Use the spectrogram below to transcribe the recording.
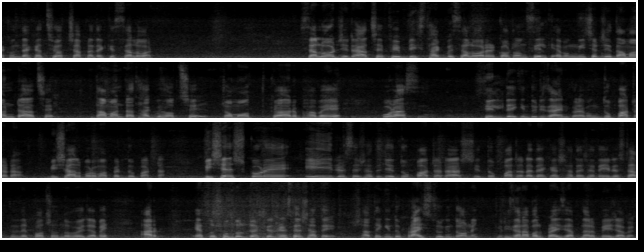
এখন দেখাচ্ছি হচ্ছে আপনাদেরকে সালোয়ার। সালোয়ার যেটা আছে ফেব্রিক্স থাকবে সালোয়ারের কটন সিল্ক এবং নিচের যে দামানটা আছে, দামানটা থাকবে হচ্ছে চমৎকারভাবে কোরা সিল্ক দিয়ে কিন্তু ডিজাইন করা এবং দোপাটাটা বিশাল বড় মাপের দোপাট্টা। বিশেষ করে এই ড্রেসের সাথে যে দোপাটাটা আসছে দোপাটাটা দেখার সাথে সাথে এই ড্রেসটা আপনাদের পছন্দ হয়ে যাবে। আর এত সৌন্দর্য একটা ড্রেসের সাথে সাথে কিন্তু প্রাইসটাও কিন্তু অনেক রিজনেবল প্রাইসে আপনারা পেয়ে যাবেন।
